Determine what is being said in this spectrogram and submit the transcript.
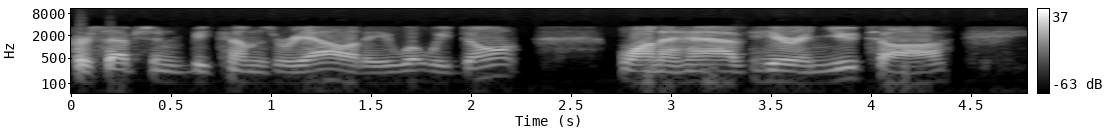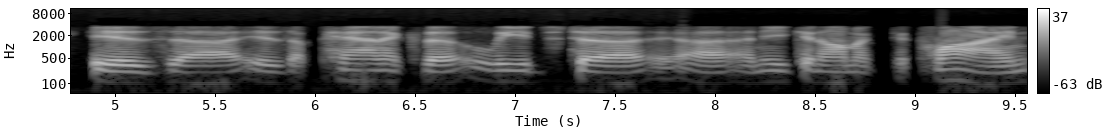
perception becomes reality. What we don't want to have here in Utah is uh, is a panic that leads to uh, an economic decline.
